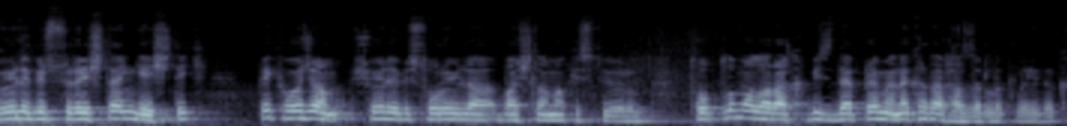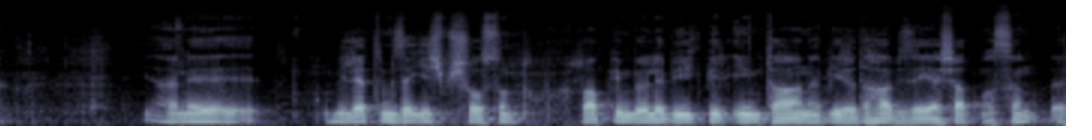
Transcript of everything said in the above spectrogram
Böyle bir süreçten geçtik. Peki hocam şöyle bir soruyla başlamak istiyorum. Toplum olarak biz depreme ne kadar hazırlıklıydık? Yani milletimize geçmiş olsun. Rabbim böyle büyük bir imtihanı bir daha bize yaşatmasın. Ee,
